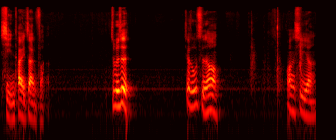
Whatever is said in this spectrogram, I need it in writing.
形态战法，是不是？就如此哦，放弃啊，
